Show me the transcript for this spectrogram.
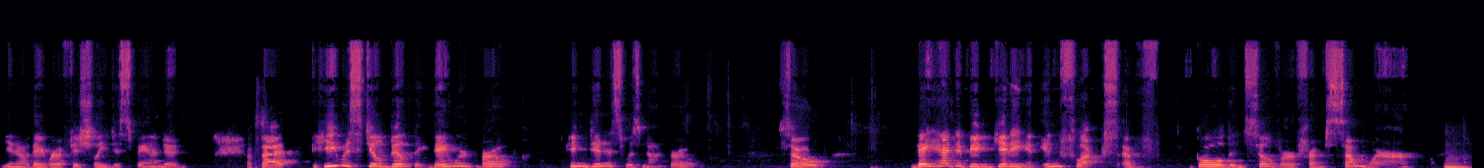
you know, they were officially disbanded. But he was still building. They weren't broke. King Dinis was not broke. So they had to been getting an influx of gold and silver from somewhere. Mm.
